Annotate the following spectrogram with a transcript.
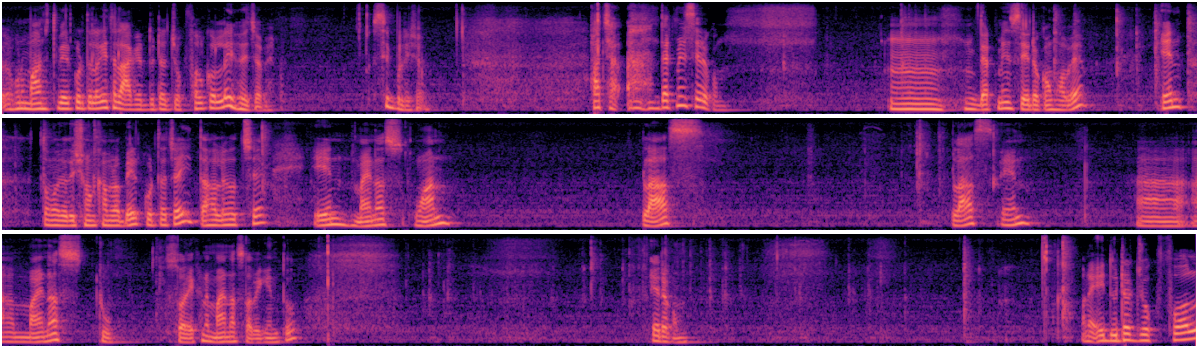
যখন মান যদি বের করতে লাগে, তাহলে আগের দুইটার যোগফল করলেই হয়ে যাবে। সিম্পল হিসাব। আচ্ছা দ্যাট মিনস এরকম। দ্যাট মিনস এরকম হবে। এনথ তোমার যদি সংখ্যা আমরা বের করতে চাই, তাহলে হচ্ছে n minus one plus plus n minus two sorry এখানে মাইনাস হবে কিন্তু। এরকম। মানে এই দুইটার যোগফল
